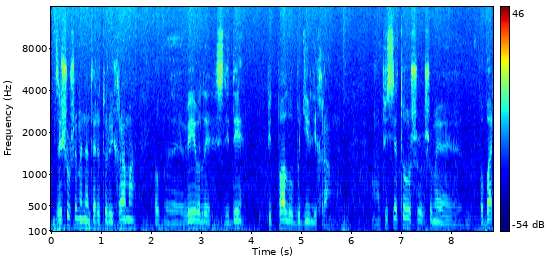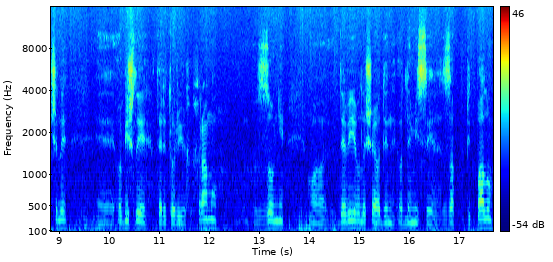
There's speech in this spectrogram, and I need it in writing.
Зайшовши ми на територію храму, е, виявили сліди підпалу будівлі храму. Після того, що, що ми побачили, е, обійшли територію храму ззовні, де виявили ще один, одне місце за підпалу.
